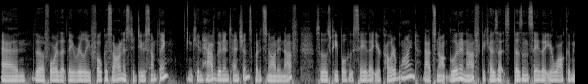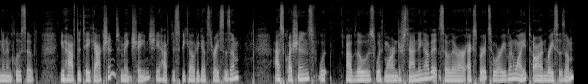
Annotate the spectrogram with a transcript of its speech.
and the four that they really focus on is to do something. You can have good intentions, but it's not enough. So, those people who say that you're colorblind, that's not good enough because that doesn't say that you're welcoming and inclusive. You have to take action to make change. You have to speak out against racism, ask questions of those with more understanding of it. So there are experts who are even white on racism,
